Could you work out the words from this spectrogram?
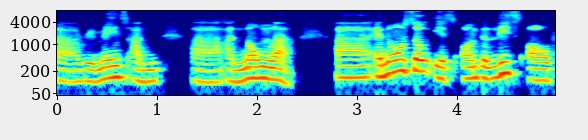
uh, remains un, unknown. La. and also it's on the list of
